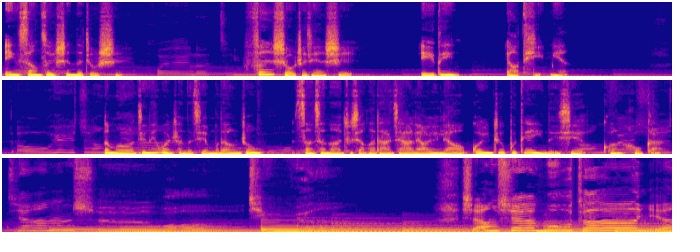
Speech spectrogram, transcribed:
印象最深的就是。分手这件事，一定要体面。那么今天晚上的节目当中，香香呢就想和大家聊一聊关于这部电影的一些观后感。像谢幕的演，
